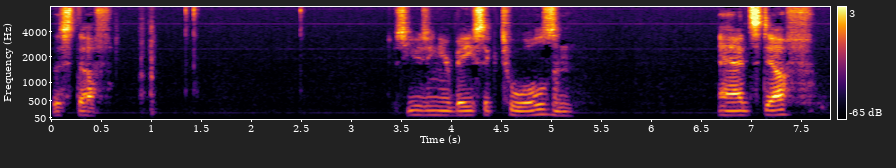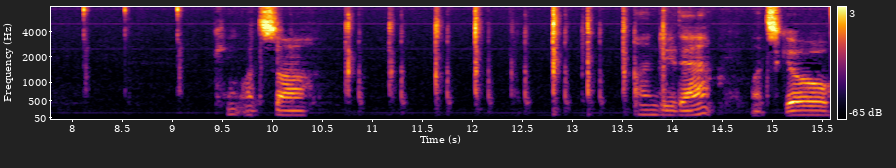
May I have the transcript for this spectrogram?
this stuff just using your basic tools and add stuff. Okay, let's uh, undo that. Let's go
